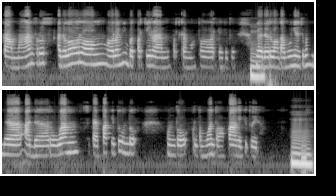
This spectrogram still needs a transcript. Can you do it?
kamar terus ada lorong. Lorong ini buat parkiran parkiran motor kayak gitu. Hmm. nggak ada ruang tamunya cuma ada ada ruang sepetak itu untuk untuk pertemuan atau apa kayak gitu ya. Hmm.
